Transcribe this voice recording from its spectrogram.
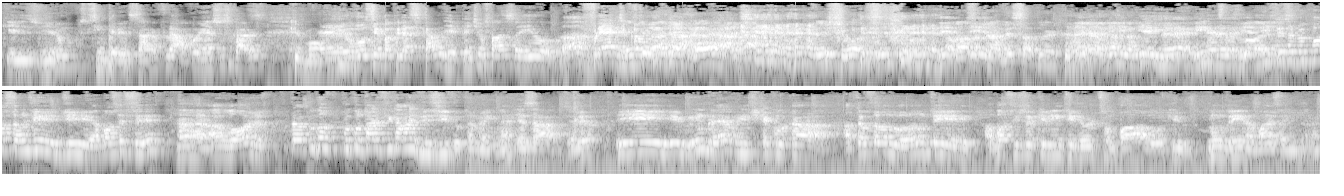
que eles viram, se interessaram. Eu falei, ah, conheço os caras. Que bom. É, eu vou ser pra Piracicaba, de repente eu faço aí o, Ah, o frete pra Fechou, fechou. É o nosso atravessador. E, e, é, e, nessas e a gente lojas. tem essa preocupação de, de abastecer a- as lojas, para o Contagem ficar mais visível também, né? Exato. Entendeu? E, e em breve a gente quer colocar, até o final do ano, ter abastecido aquele interior de São Paulo, que Londrina mais ainda, né?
